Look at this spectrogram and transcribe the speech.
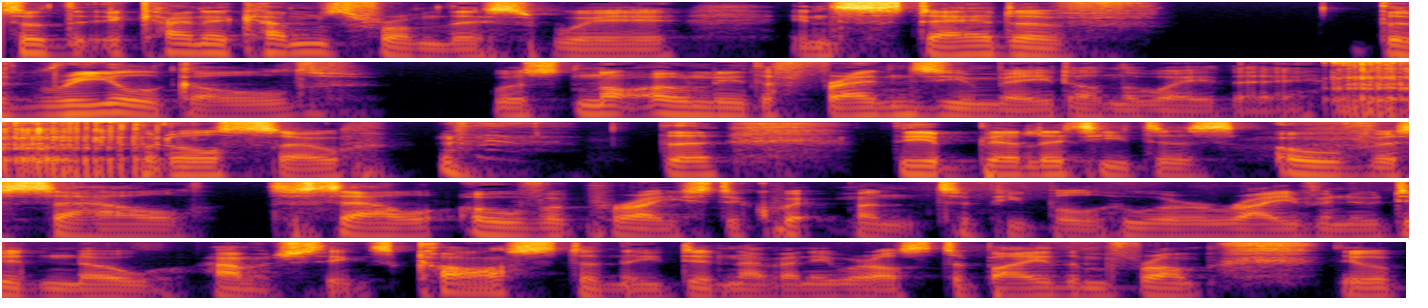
So it kind of comes from this, where instead of the real gold was not only the friends you made on the way there, but also the the ability to oversell to sell overpriced equipment to people who were arriving who didn't know how much things cost and they didn't have anywhere else to buy them from. There, were,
